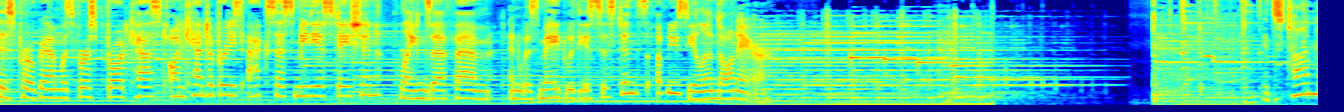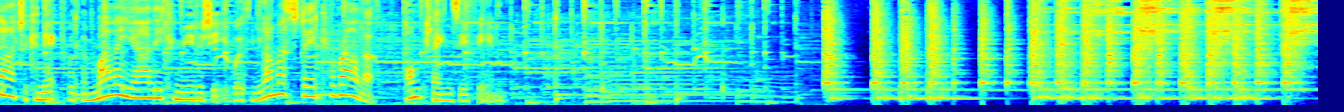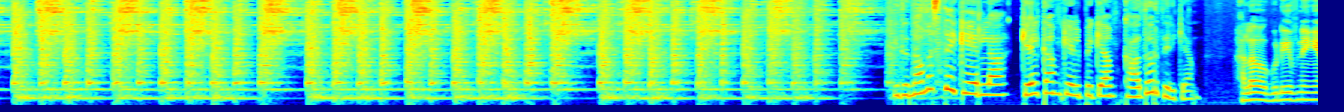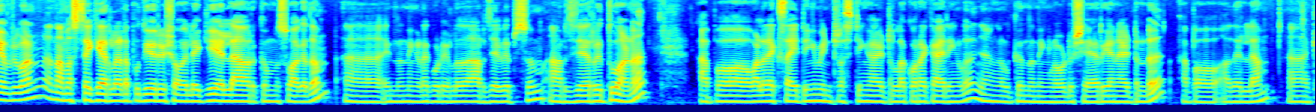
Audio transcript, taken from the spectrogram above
This program was first broadcast on Canterbury's access media station, Plains FM, and was made with the assistance of New Zealand On Air. It's time now to connect with the Malayali community with Namaste Kerala on Plains FM. ഇത് നമസ്തേ കേരള കേൾക്കാം കേൾപ്പിക്കാം കാതോർത്തിരിക്കാം. Hello good evening everyone Namaste കേരളയുടെ പുതിയൊരു ഷോയിലേക്ക് എല്ലാവർക്കും സ്വാഗതം. ഇന്ന് നിങ്ങളുടെ കൂടെയുള്ളത് ആർ ജെ വെബ്സും ആർ ജെ ഋതുവാണ് അപ്പോൾ വളരെ എക്സൈറ്റിങ്ങും ഇൻട്രസ്റ്റിംഗ് ആയിട്ടുള്ള കുറേ കാര്യങ്ങൾ ഞങ്ങൾക്ക് ഇന്ന് നിങ്ങളോട് ഷെയർ ചെയ്യാനായിട്ടുണ്ട്. അപ്പോൾ അതെല്ലാം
